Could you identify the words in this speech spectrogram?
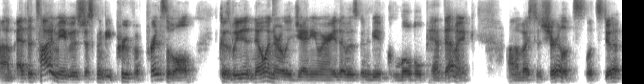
Um, at the time, maybe it was just going to be proof of principle because we didn't know in early January that it was going to be a global pandemic. Um, I said, sure, let's let's do it.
